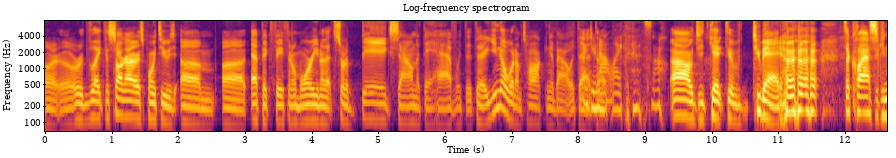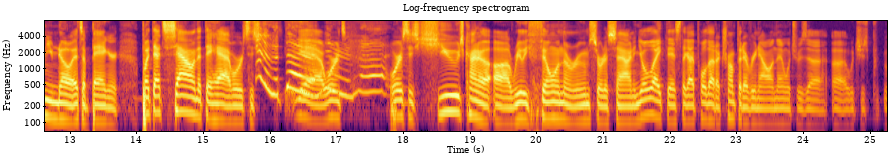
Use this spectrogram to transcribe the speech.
or, or like the song I always point to is um, uh, "Epic Faith No More." You know that sort of big sound that they have with it. There, you know what I'm talking about with that. I do though. not like that song. Oh, get too bad. it's a classic, and you know it's a banger. But that sound that they have, where it's this, yeah, where it's where it's this huge kind of uh, really fill in the room sort of sound, and you'll like this. The guy pulled out a trumpet every now and then, which was uh, uh which was pr-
